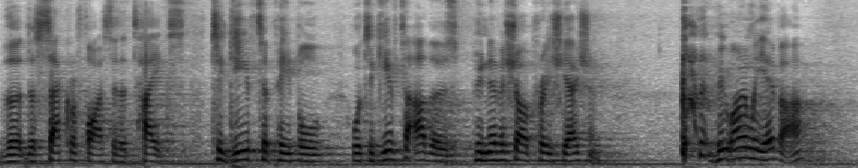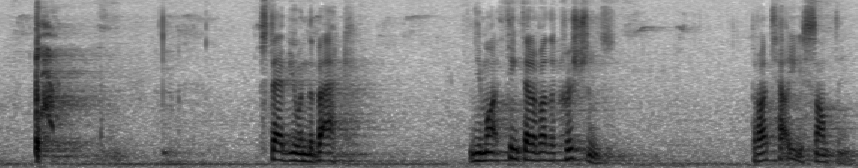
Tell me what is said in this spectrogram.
the, the sacrifice that it takes to give to people or to give to others who never show appreciation, who only ever stab you in the back. You might think that of other Christians. But I tell you something,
